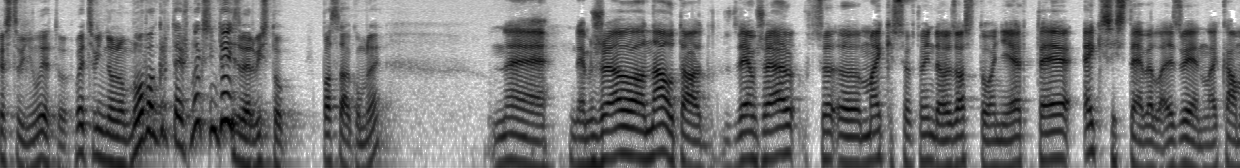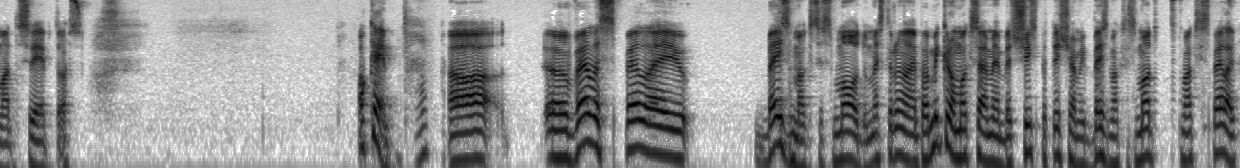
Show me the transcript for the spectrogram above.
Kas viņu lieto? Vai viņi nav nobankrotējuši? Man liekas, viņi aizvēra visu to pasākumu. Ne? nē, diemžēl vēl nav tāda. Diemžēl uh, Microsoft Windows 8 RT eksistē vēl aizvien, lai kā man tas rieptos. Ok. Uh, uh, vēl es spēlēju bezmaksas modu. Mēs runājam par mikromaksājumiem, bet šis patiešām ir bezmaksas mods, maksas spēlēm.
